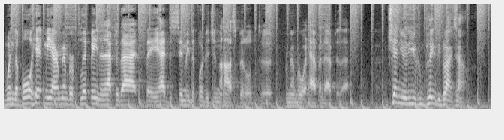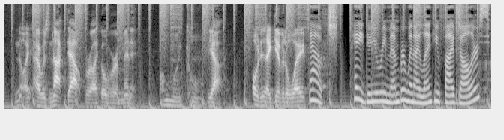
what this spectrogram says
When the bull hit me, I remember flipping, and after that, they had to send me the footage in the hospital to remember what happened after that. Genuinely, you completely blacked out. No, I, I was knocked out for like over a minute. Oh my god. Yeah. Oh, did I give it away? Ouch. Hey, do you remember when I lent you $5?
